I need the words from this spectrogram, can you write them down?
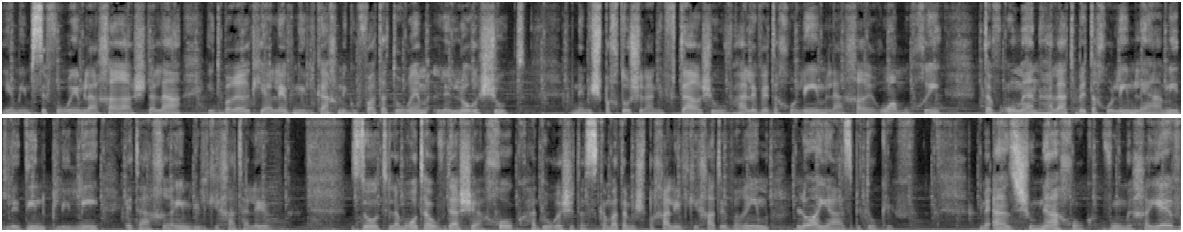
ימים ספורים לאחר ההשתלה התברר כי הלב נלקח מגופת התורם ללא רשות. בני משפחתו של הנפטר, שהובהל לבית החולים לאחר אירוע מוחי, תבעו מהנהלת בית החולים להעמיד לדין פלילי את האחראים ללקיחת הלב. זאת למרות העובדה שהחוק, הדורש את הסכמת המשפחה ללקיחת איברים, לא היה אז בתוקף. מאז שונה החוק, והוא מחייב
